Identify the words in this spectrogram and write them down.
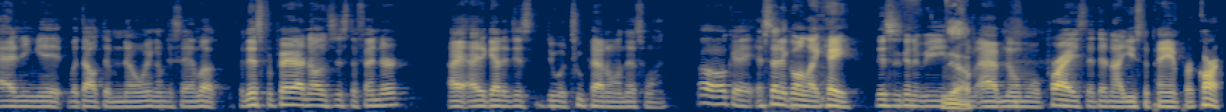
adding it without them knowing. I'm just saying, look, for this repair, I know it's just a fender. I, I got to just do a two panel on this one. Oh, okay. Instead of going like, hey, this is going to be Yeah. some abnormal price that they're not used to paying per car.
